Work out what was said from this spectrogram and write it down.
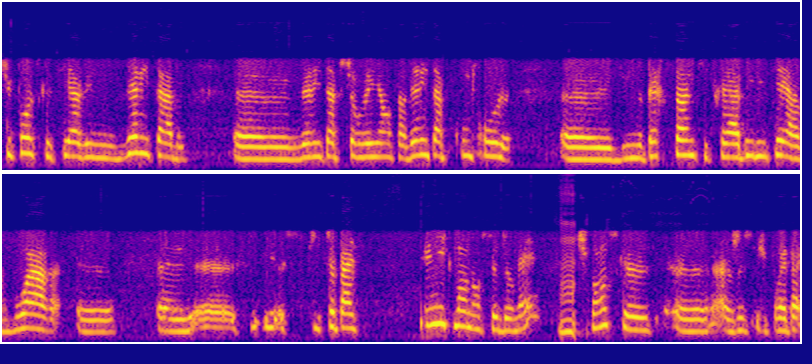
suppose que s'il y avait une véritable, véritable surveillance, un véritable contrôle d'une personne qui serait habilitée à voir ce qui se passe uniquement dans ce domaine, hmm. je pense que je, je pourrais pas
